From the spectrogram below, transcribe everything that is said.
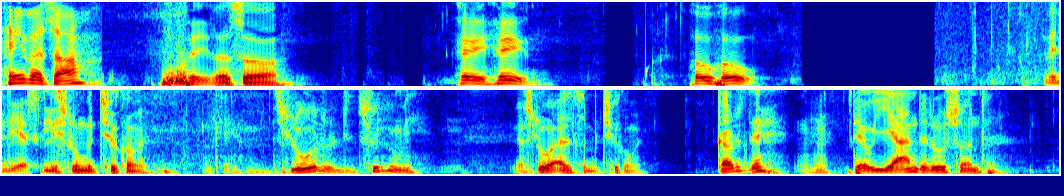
Hey, hvad så? Hey, hvad så? Hey, hey. Ho, ho. Vent lige, jeg skal lige sluge mit tyggegummi. Okay. Sluger du dit tyggegummi? Jeg sluger altid mit tyggegummi. Gør du det? Mhm. Det er jo hjernet usundt.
